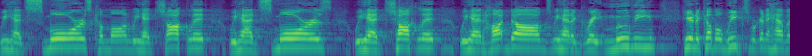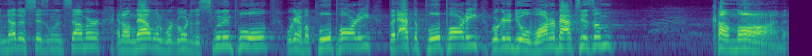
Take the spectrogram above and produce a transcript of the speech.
We had s'mores. Come on. We had chocolate. We had s'mores. We had chocolate. We had hot dogs. We had a great movie. Here in a couple weeks, we're going to have another sizzling summer. And on that one, we're going to the swimming pool. We're going to have a pool party. But at the pool party, we're going to do a water baptism. Come on.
